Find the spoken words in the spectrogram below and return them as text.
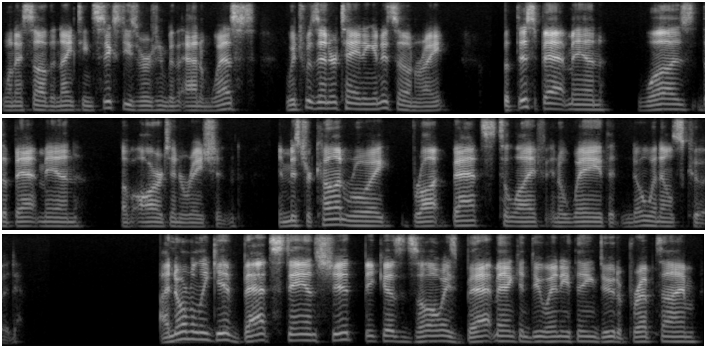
when I saw the 1960s version with Adam West, which was entertaining in its own right. But this Batman was the Batman of our generation, and Mr. Conroy brought bats to life in a way that no one else could. I normally give Bat stands shit because it's always Batman can do anything due to prep time.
